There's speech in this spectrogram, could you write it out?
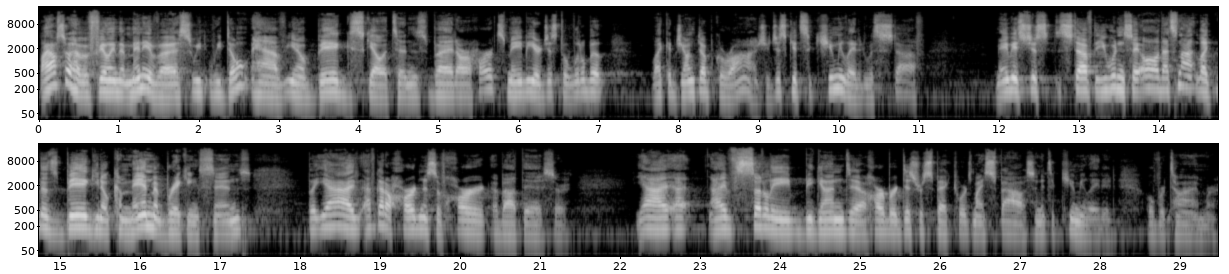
I also have a feeling that many of us, we, we don't have, you know, big skeletons, but our hearts maybe are just a little bit like a junked up garage. It just gets accumulated with stuff. Maybe it's just stuff that you wouldn't say, oh, that's not like those big, you know, commandment breaking sins. But yeah, I, have got a hardness of heart about this. Or yeah, I, have subtly begun to harbor disrespect towards my spouse and it's accumulated over time. Or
